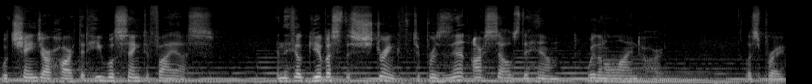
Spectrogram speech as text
will change our heart, that He will sanctify us, and that He'll give us the strength to present ourselves to Him with an aligned heart. Let's pray.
